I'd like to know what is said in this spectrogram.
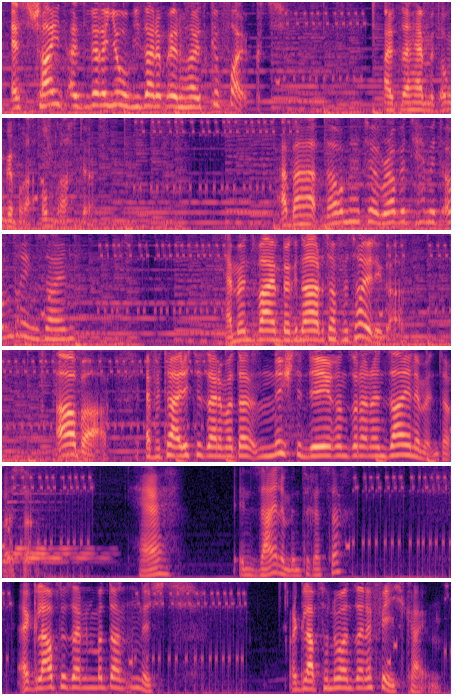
Es scheint, als wäre Yogi seinem Inhalt gefolgt, als er Hammett umbrachte. Aber warum hätte Robert Hammett umbringen sollen? Hammond war ein begnadeter Verteidiger. Aber er verteidigte seine Mandanten nicht in deren, sondern in seinem Interesse. Hä? In seinem Interesse? Er glaubte seinen Mandanten nicht. Er glaubte nur an seine Fähigkeiten.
